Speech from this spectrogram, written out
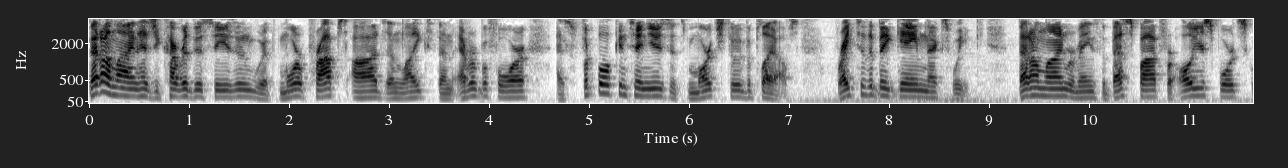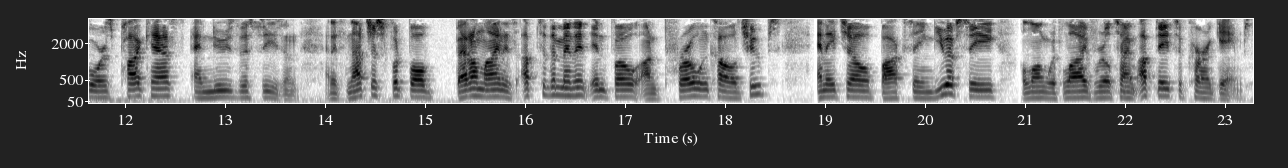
BetOnline has you covered this season with more props, odds, and likes than ever before as football continues its march through the playoffs, right to the big game next week. BetOnline remains the best spot for all your sports scores, podcasts, and news this season. And it's not just football BetOnline is up to the minute info on pro and college hoops, NHL, boxing, UFC, along with live real time updates of current games.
